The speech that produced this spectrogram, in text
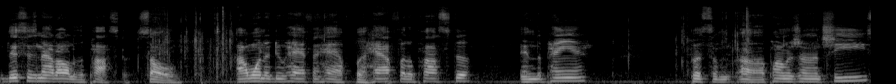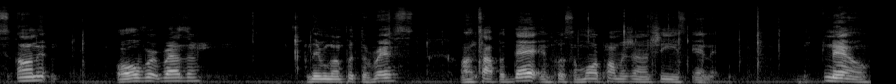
This is not all of the pasta. So I want to do half and half. Put half of the pasta in the pan put some uh, Parmesan cheese on it, over it rather. Then we're going to put the rest on top of that and put some more Parmesan cheese in it. Now,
